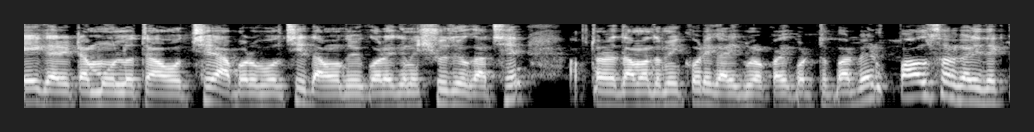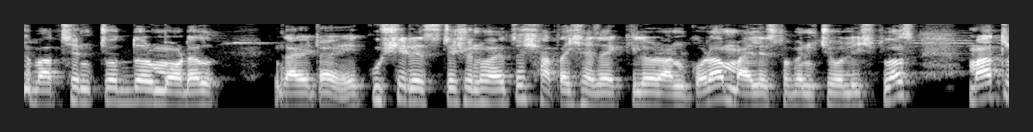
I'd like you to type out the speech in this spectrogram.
এই গাড়িটা মূল্য চাওয়া হচ্ছে। আবারও বলছি, দামাদামি করে কিন্তু সুযোগ আছে। আপনারা দামাদামি করে গাড়িগুলো ক্রয় করতে পারবেন। পালসার গাড়ি দেখতে পাচ্ছেন, চোদ্দোর মডেল। গাড়িটা একুশের রেজিস্ট্রেশন হয়েছে, সাতাইশ হাজার কিলো রান করা মাইলেজ পাবেন চল্লিশ প্লাস মাত্র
